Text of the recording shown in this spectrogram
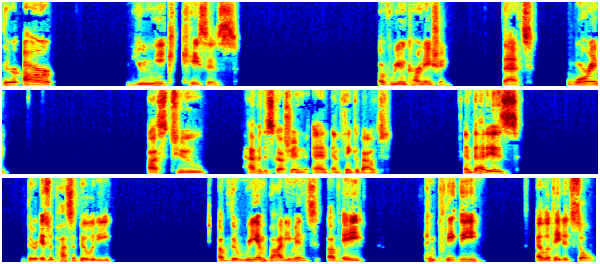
There are unique cases of reincarnation that warrant us to have a discussion and, and think about. And that is there is a possibility of the re-embodiment of a completely elevated soul.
